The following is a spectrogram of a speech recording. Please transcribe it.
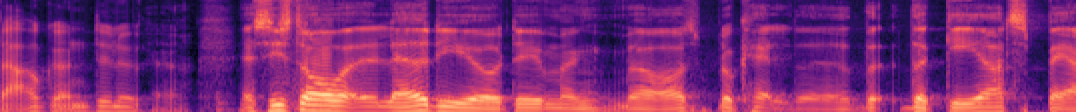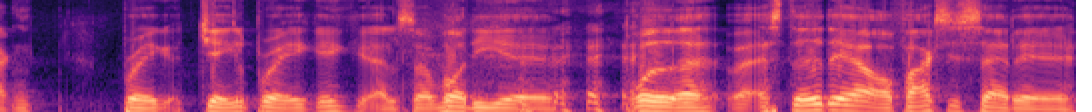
være afgørende det løb. Ja. Ja, sidste år øh, lavede de jo det, man var også blev kaldt uh, the, the Gerardsbergen break, jailbreak, ikke? Altså, hvor de uh, brød af, afsted der og faktisk satte,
